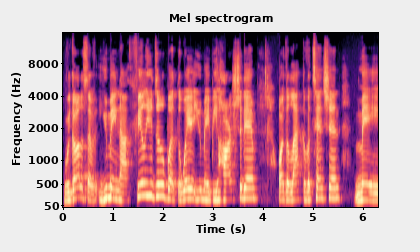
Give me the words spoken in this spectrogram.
Regardless of, you may not feel you do, but the way that you may be harsh to them or the lack of attention may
